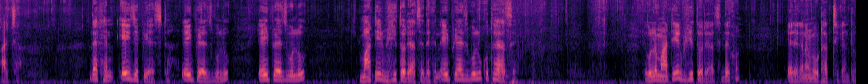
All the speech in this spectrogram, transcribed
আচ্ছা দেখেন এই যে পেঁয়াজটা, এই পেঁয়াজগুলো এই পেঁয়াজগুলো মাটির ভিতরে আছে, দেখেন। এই পেঁয়াজগুলো কোথায় আছে? এগুলো মাটির ভিতরে আছে, দেখুন। এ দেখেন, আমি উঠাচ্ছি কিন্তু।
